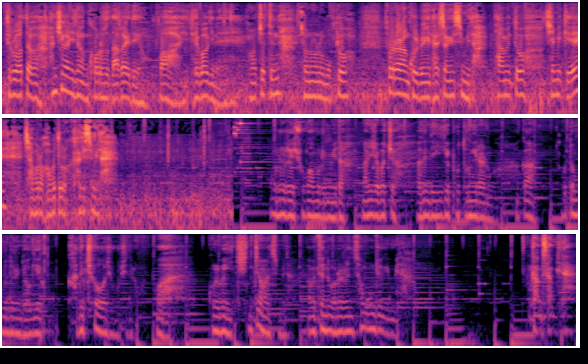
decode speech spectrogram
들어왔다가 1시간 이상 걸어서 나가야 돼요. 와이 대박이네. 어쨌든 전 오늘 목표 소라랑 골뱅이 달성했습니다. 다음엔 또 재밌게 잡으러 가보도록 하겠습니다 오늘의 조과물입니다. 많이 잡았죠? 아 근데 이게 보통이라는 거. 아까 어떤 분들은 여기에 가득 채워가지고 오시더라고요. 와 골뱅이 진짜 많습니다. 아무튼 오늘은 성공적입니다. 감사합니다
